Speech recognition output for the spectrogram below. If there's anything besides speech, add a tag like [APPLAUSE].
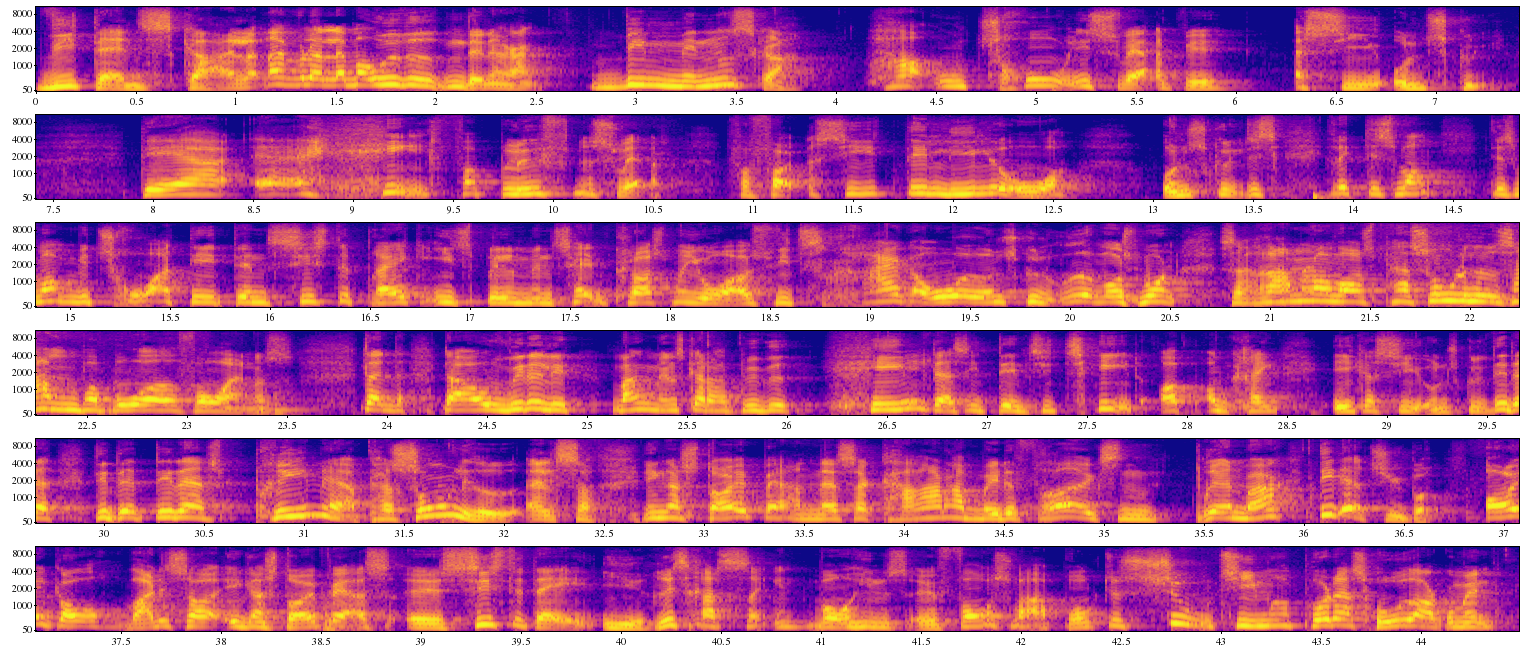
Vi danskere, eller nej, lad- mig udvide den denne gang. Vi mennesker har utrolig svært ved at sige undskyld. Det er, er helt forbløffende svært for folk at sige det lille ord undskyld. Det, jeg ved ikke, det, er som om, det er som om, vi tror, at det er den sidste brik i et spil mentalt klodsmajor, og hvis vi trækker ordet undskyld ud af vores mund, så ramler vores personlighed sammen på bordet foran os. Der, der er jo vidderligt mange mennesker, der har bygget hele deres identitet op omkring ikke at sige undskyld. Det er, der, det, er der, det er deres primære personlighed, altså Inger Støjberg, Nasser Carter, Mette Frederiksen, Brian Mørk, de der typer. Og i går var det så Inger Støjbergs øh, sidste dag i rigsretssagen, hvor hendes øh, forsvar brugte syv timer på deres hovedargument.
